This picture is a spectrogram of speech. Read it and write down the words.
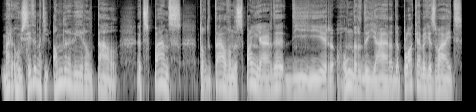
Maar hoe zit het met die andere wereldtaal? Het Spaans, toch de taal van de Spanjaarden die hier honderden jaren de plak hebben gezwaaid.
